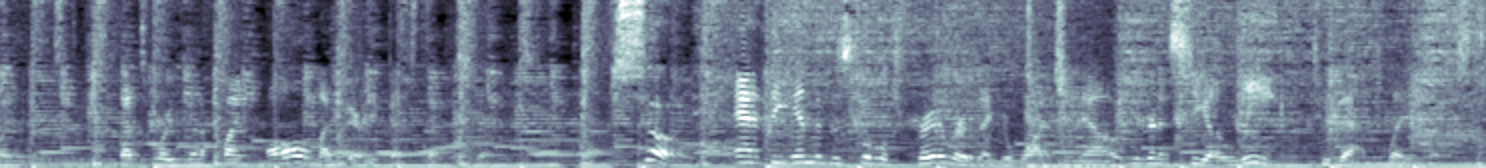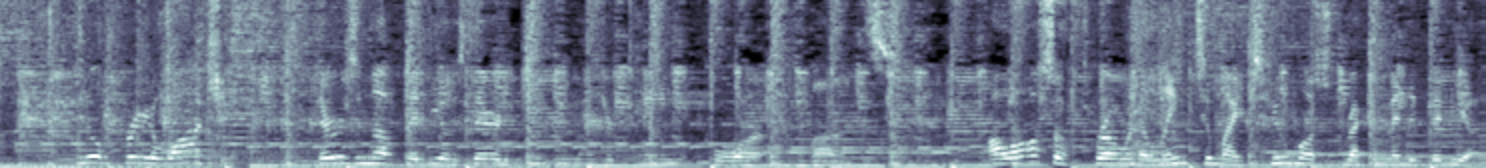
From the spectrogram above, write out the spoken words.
playlist. That's where you're gonna find all my very best episodes. So, at the end of this little trailer that you're watching now, you're gonna see a link to that playlist. Feel free to watch it. There's enough videos there to keep you entertained for months. I'll also throw in a link to my two most recommended videos,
